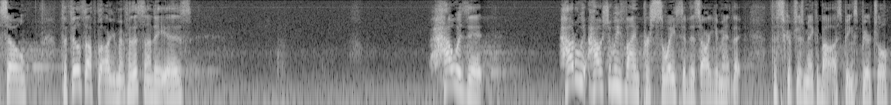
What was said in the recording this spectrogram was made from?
So, the philosophical argument for this Sunday is how is it how do we how should we find persuasive this argument that the scriptures make about us being spiritual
